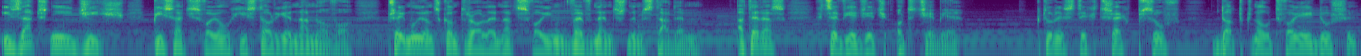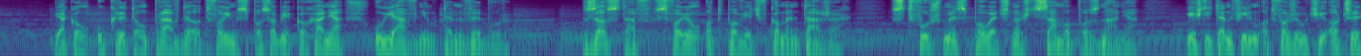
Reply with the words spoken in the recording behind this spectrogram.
i zacznij dziś pisać swoją historię na nowo, przejmując kontrolę nad swoim wewnętrznym stadem. A teraz chcę wiedzieć od Ciebie, który z tych trzech psów dotknął Twojej duszy? Jaką ukrytą prawdę o Twoim sposobie kochania ujawnił ten wybór? Zostaw swoją odpowiedź w komentarzach. Stwórzmy społeczność samopoznania. Jeśli ten film otworzył Ci oczy,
